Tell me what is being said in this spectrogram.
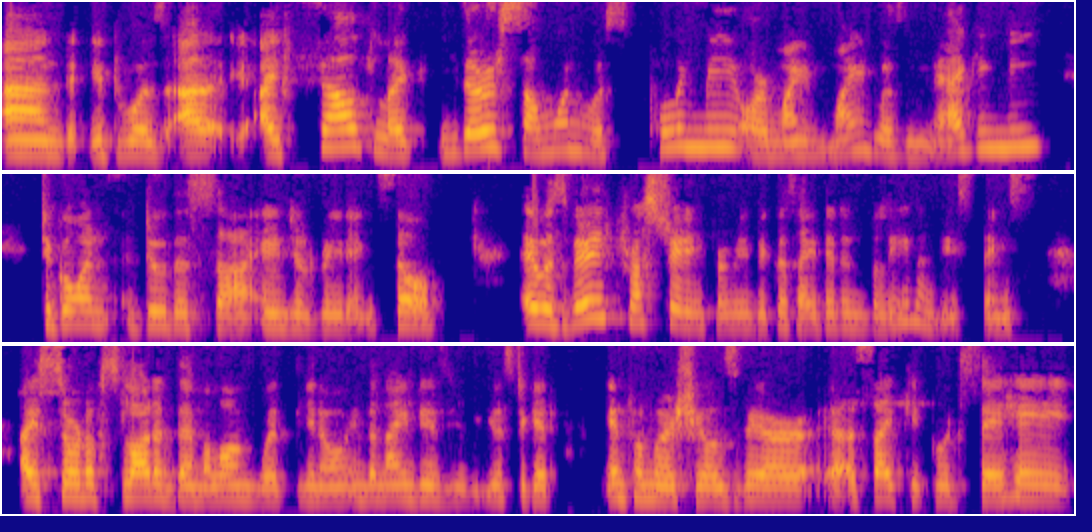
And it was, uh, I felt like either someone was pulling me or my mind was nagging me to go and do this uh, angel reading. So it was very frustrating for me because I didn't believe in these things. I sort of slotted them along with, you know, in the 90s, you used to get infomercials where a psychic would say, Hey,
